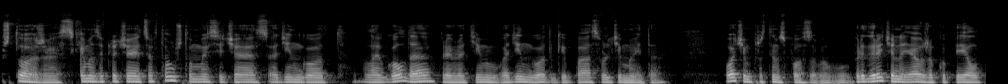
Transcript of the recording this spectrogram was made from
Что же, схема заключается в том, что мы сейчас один год Live Gold да, превратим в один год Game Pass Ultimate. Очень простым способом. Предварительно я уже купил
